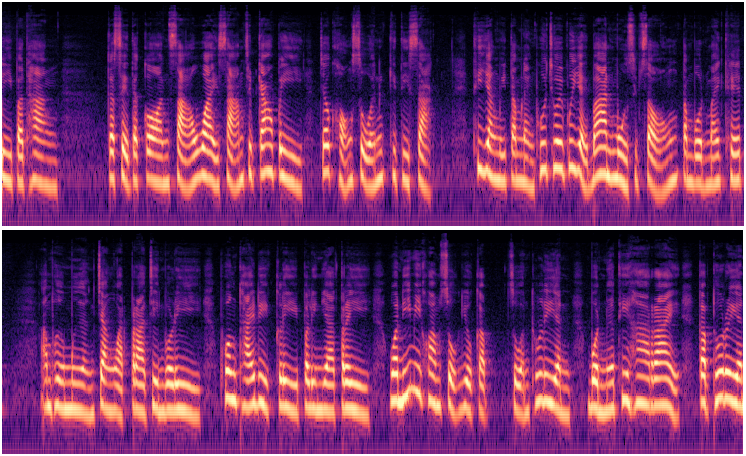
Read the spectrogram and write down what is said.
ลีประทัง เกษตรกรสาววัย 39 ปี เจ้าของสวนกิติศักดิ์ ที่ยังมีตำแหน่งผู้ช่วยผู้ใหญ่บ้านหมู่ 12 ตำบลไม้เคล็ดอำเภอเมืองจังหวัดปราจีนบุรี พ่วงท้ายดีกรี ปริญญาตรี วันนี้มีความสุขอยู่กับสวนทุเรียนบนเนื้อที่ 5 ไร่ กับทุเรียน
